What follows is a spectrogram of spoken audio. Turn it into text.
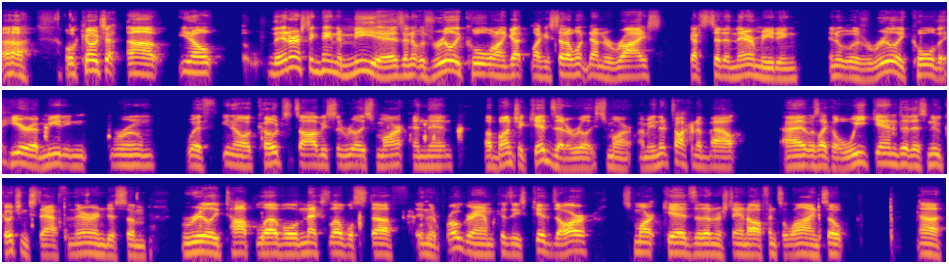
uh, well coach uh, you know the interesting thing to me is and it was really cool when i got like i said i went down to rice got to sit in their meeting and it was really cool to hear a meeting room with you know a coach that's obviously really smart and then a bunch of kids that are really smart i mean they're talking about uh, it was like a weekend to this new coaching staff, and they're into some really top level, next level stuff in their program because these kids are smart kids that understand offensive line. So, uh,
